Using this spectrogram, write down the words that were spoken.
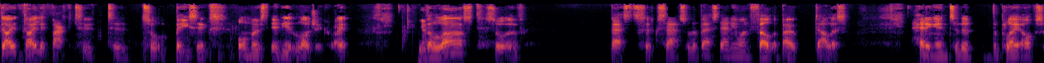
Dial, dial it back to to sort of basics, almost idiot logic, right? Yeah. The last sort of best success or the best anyone felt about Dallas heading into the, the playoffs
